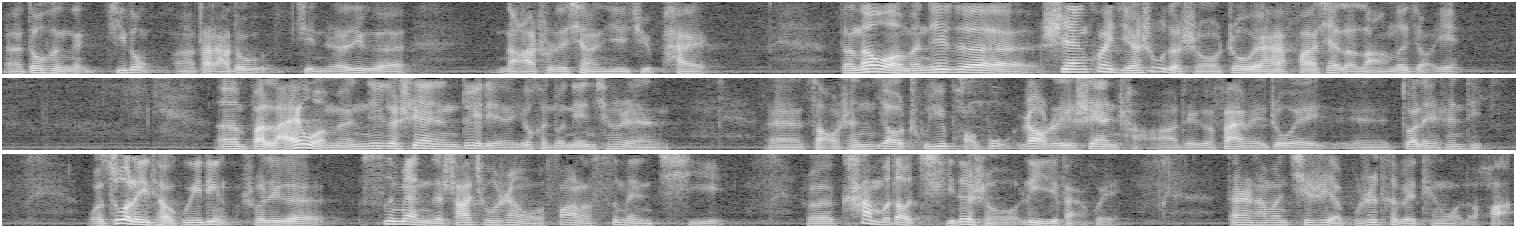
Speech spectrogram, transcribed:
呃，都很激动啊，大家都紧着这个拿出来相机去拍。等到我们这个实验快结束的时候，周围还发现了狼的脚印。嗯，本来我们这个实验队里有很多年轻人，呃，早晨要出去跑步，绕着这个实验场啊这个范围周围，嗯，锻炼身体。我做了一条规定，说这个四面的沙丘上我放了四面旗，说看不到旗的时候立即返回。但是他们其实也不是特别听我的话。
